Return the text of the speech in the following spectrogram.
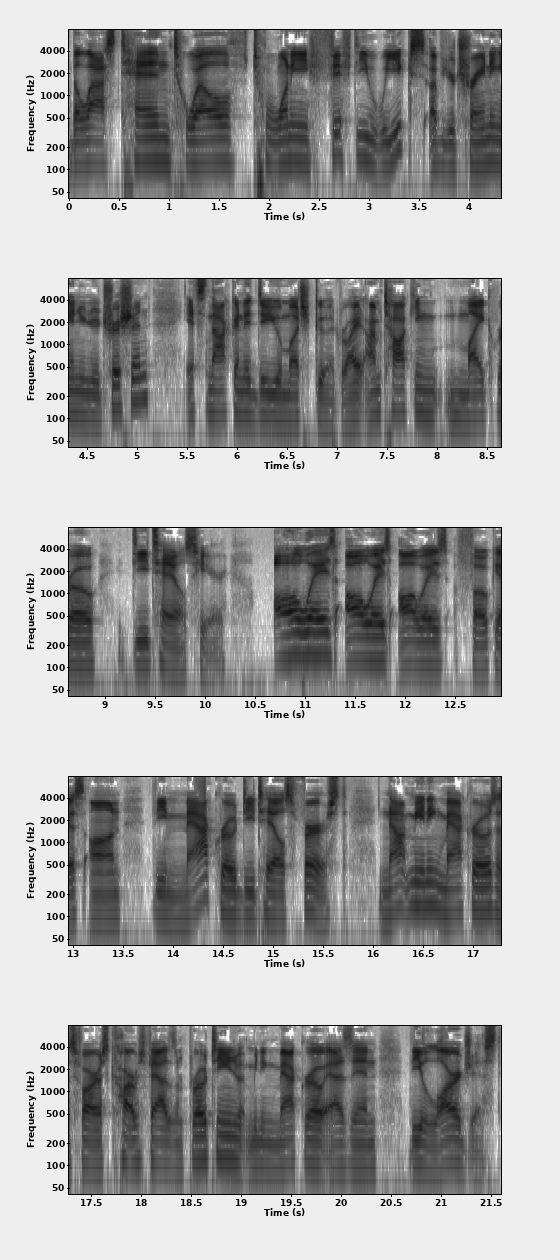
the last 10, 12, 20, 50 weeks of your training and your nutrition, it's not going to do you much good, right? I'm talking micro details here always, always, always focus on the macro details first. Not meaning macros as far as carbs, fats, and proteins, but meaning macro as in the largest,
